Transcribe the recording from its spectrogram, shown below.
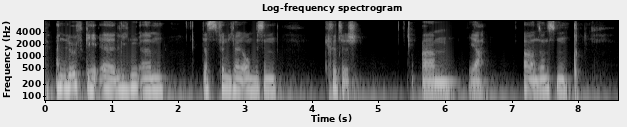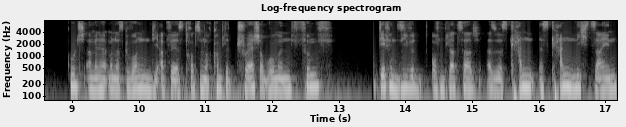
an Löw äh, liegen. Ähm, das finde ich halt auch ein bisschen kritisch. Ähm, ja, aber ansonsten gut, am Ende hat man das gewonnen. Die Abwehr ist trotzdem noch komplett trash, obwohl man fünf Defensive auf dem Platz hat. Also das kann, das kann nicht sein,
